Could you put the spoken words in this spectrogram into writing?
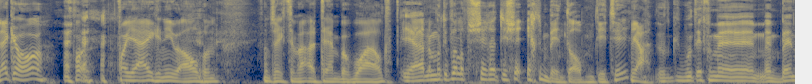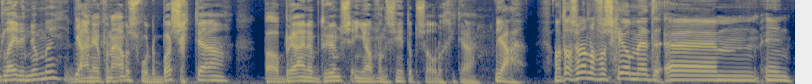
lekker hoor. Van, van je eigen nieuwe album. Van zegt maar Atember Wild. Ja, dan moet ik wel even zeggen, het is echt een bandalbum dit, hè? Ja. Ik moet even mijn, mijn bandleden noemen. Daniel van Amersfoort op basgitaar, Paul Bruin op drums en Jan van der Zit op solo-gitaar. Ja, want dat is wel een verschil met ehm, in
